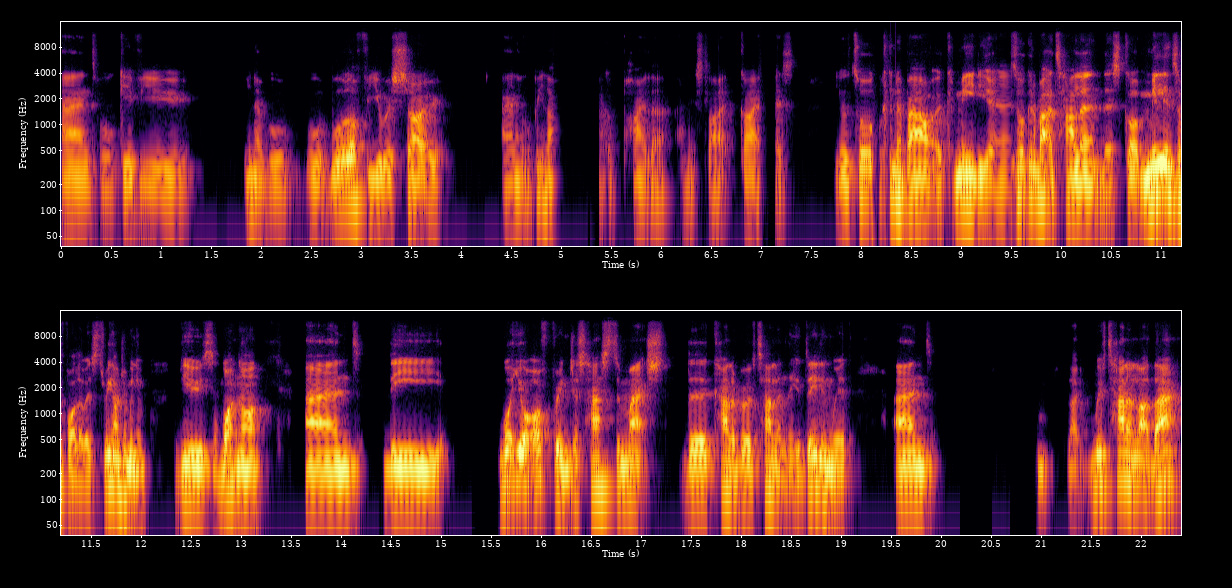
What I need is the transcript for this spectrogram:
and we'll give you, you know, we'll, we'll, we'll offer you a show and it will be like, like a pilot. And it's like, guys, you're talking about a comedian, you're talking about a talent that's got millions of followers, 300 million views and whatnot. And the what you're offering just has to match the caliber of talent that you're dealing with. And like with talent like that,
